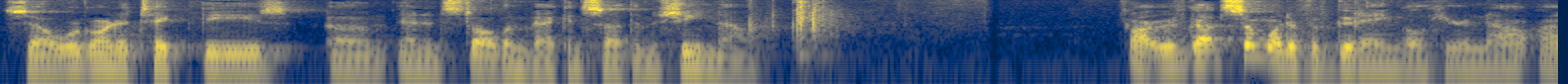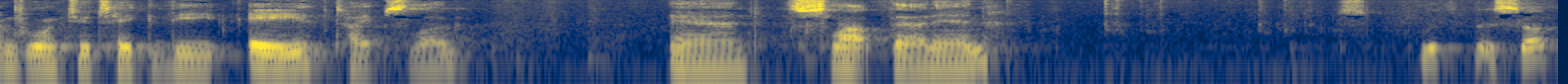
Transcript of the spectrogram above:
So we're going to take these um, and install them back inside the machine now. Alright, we've got somewhat of a good angle here now. I'm going to take the A-type slug and slot that in. Lift this up.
